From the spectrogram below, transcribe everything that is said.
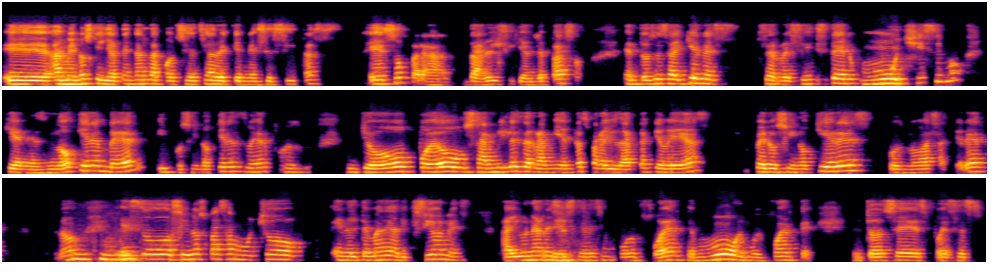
eh, a menos que ya tengas la conciencia de que necesitas eso para dar el siguiente paso. Entonces hay quienes se resisten muchísimo, quienes no quieren ver, y pues si no quieres ver, pues yo puedo usar miles de herramientas para ayudarte a que veas, pero si no quieres, pues no vas a querer, ¿no? Eso sí nos pasa mucho en el tema de adicciones. Hay una resistencia muy fuerte, muy, muy fuerte. Entonces, pues es,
